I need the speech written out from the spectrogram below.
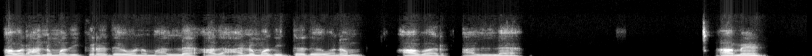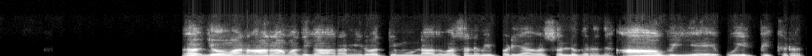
அவர் அனுமதிக்கிற தேவனும் அல்ல. அதை அனுமதித்த தேவனும் அவர் அல்ல. ஆமேன். அஹ் யோவான் ஆறாம் அதிகாரம் இருபத்தி மூன்றாவது வசனம் இப்படியாக சொல்லுகிறது. ஆவியே உயிர்ப்பிக்கிறது.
